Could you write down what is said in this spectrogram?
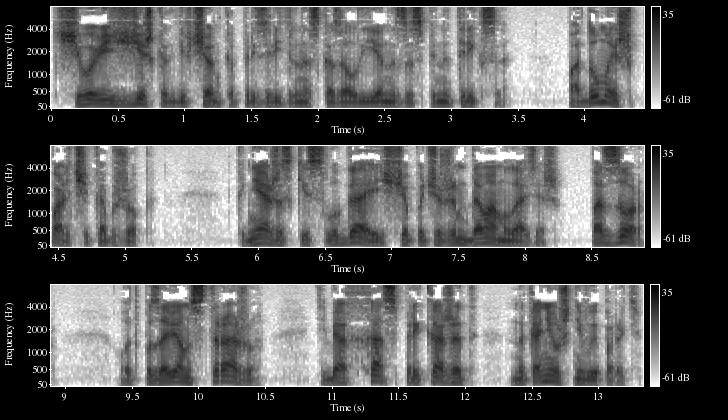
«Чего визжишь, как девчонка?» — презрительно сказал Йен из-за спины Трикса. «Подумаешь, пальчик обжег. Княжеский слуга, еще по чужим домам лазишь. Позор! Вот позовем стражу, Тебя Хас прикажет на конюшне выпороть».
